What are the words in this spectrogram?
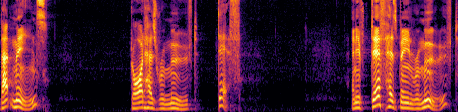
that means God has removed death. And if death has been removed,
